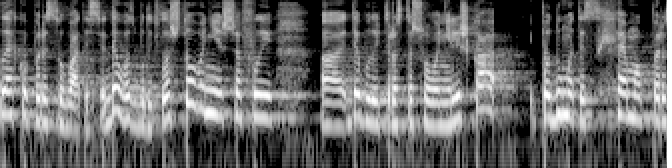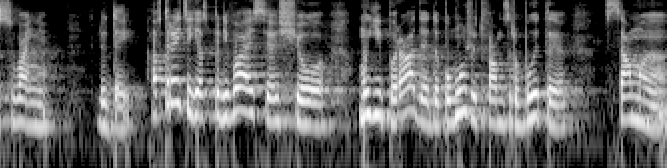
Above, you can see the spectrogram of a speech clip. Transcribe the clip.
легко пересуватися, де у вас будуть влаштовані шафи, е, де будуть розташовані ліжка, подумати схему пересування людей. А втретє, я сподіваюся, що мої поради допоможуть вам зробити саме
